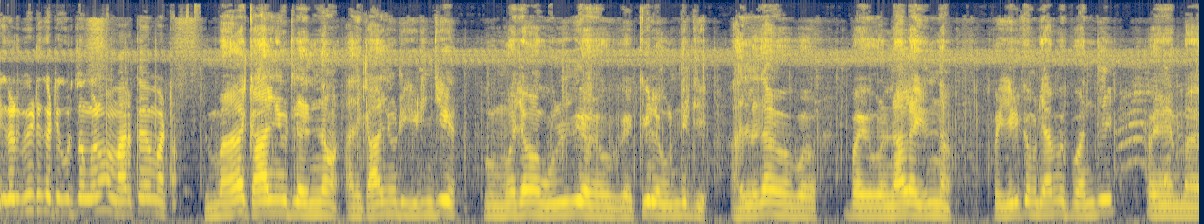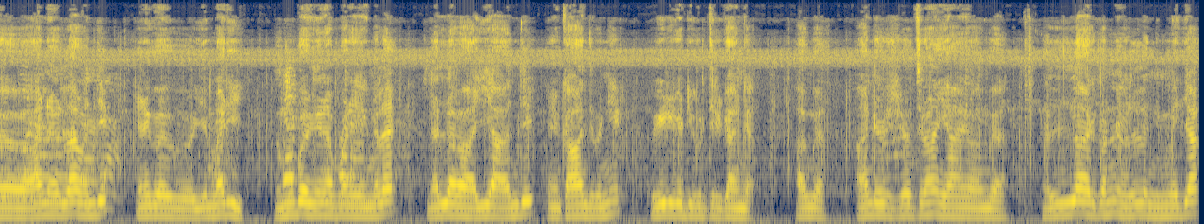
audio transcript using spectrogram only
எங்களுக்கு வீடு கட்டி கொடுத்தவங்களும் மறக்கவே மாட்டோம். சும்மா காலனி வீட்டில் இருந்தோம். அந்த காலனி வீட்டு இடிஞ்சு மோசமாக உழுவி கீழே விழுந்துட்டு அதில் தான் இப்போ இவ்வளோ நாளாக இருந்தோம். இப்போ இருக்க முடியாமல் இப்போ வந்து ஆனவர்லாம் வந்து எனக்கு இது மாதிரி ரொம்ப வீணாக போன எங்களை நல்ல ஐயா வந்து என் காந்து பண்ணி வீடு கட்டி கொடுத்துருக்காங்க. அவங்க ஆண்டவர் சோத்திரம் என் அவங்க நல்லா இருக்கணும் நல்ல நிம்மதியாக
